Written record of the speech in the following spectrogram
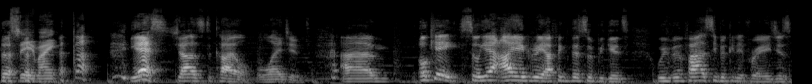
Stuff. See you, mate. yes, shout outs to Kyle, legend. Um, okay, so yeah, I agree. I think this would be good. We've been fantasy booking it for ages.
